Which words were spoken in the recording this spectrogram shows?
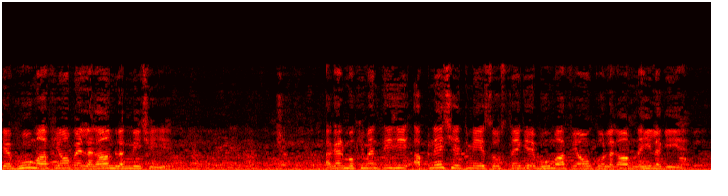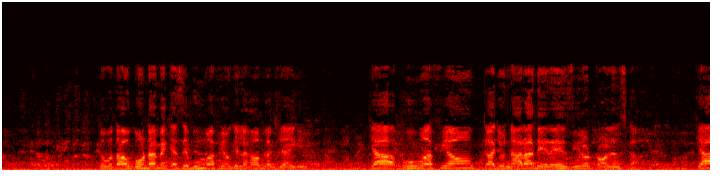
कि भू माफियाओं पे लगाम लगनी चाहिए। अगर मुख्यमंत्री जी अपने क्षेत्र में ये सोचते हैं कि भू माफियाओं को लगाम नहीं लगी है तो बताओ गोंडा में कैसे भू माफियाओं की लगाम लग जाएगी? क्या भू माफियाओं का जो नारा दे रहे हैं ज़ीरो टॉलरेंस का क्या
